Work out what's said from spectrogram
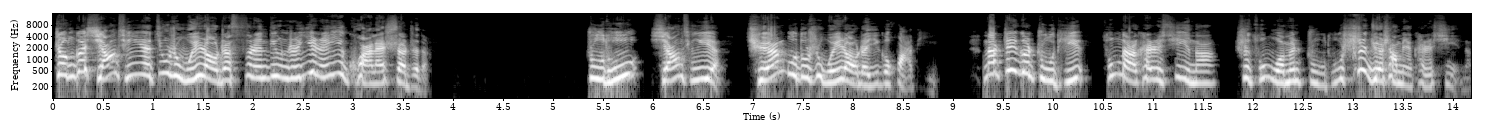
整个详情页就是围绕着私人定制，一人一款来设置的。主图详情页全部都是围绕着一个话题。那这个主题从哪儿开始吸引呢？是从我们主图视觉上面开始吸引的。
